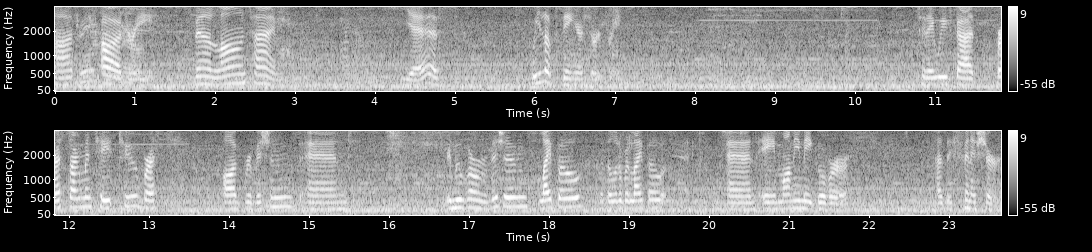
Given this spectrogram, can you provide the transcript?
Audrey, Audrey. It's been a long time. Yes. We love seeing your surgery. Today we've got breast augmentation, two breast aug revisions and removal revisions, lipo with a little bit of lipo, and a mommy makeover as a finisher.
